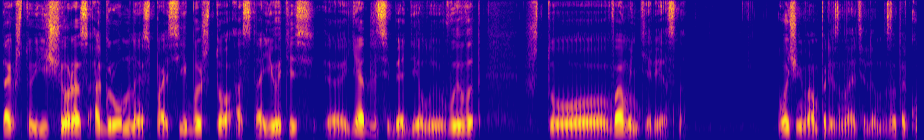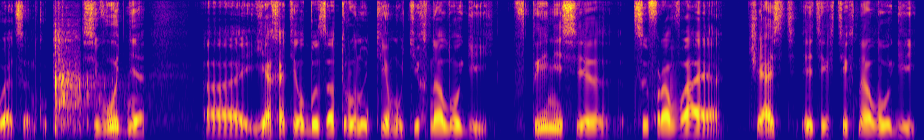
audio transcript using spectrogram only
Так что еще раз огромное спасибо, что остаетесь. Э, я для себя делаю вывод, что вам интересно. Очень вам признателен за такую оценку. Сегодня э, я хотел бы затронуть тему технологий в теннисе, цифровая часть этих технологий.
